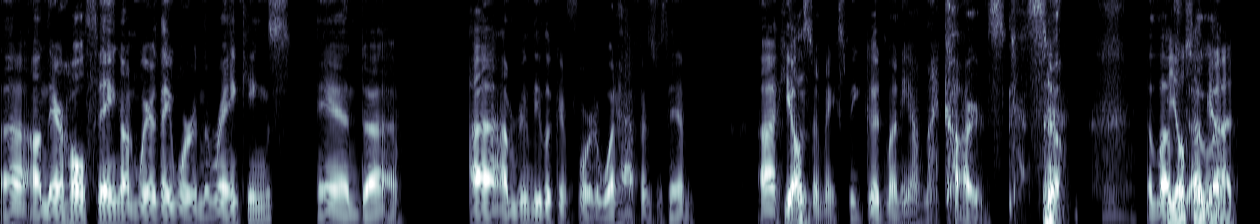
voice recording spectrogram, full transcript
uh on their whole thing on where they were in the rankings and uh, uh I'm really looking forward to what happens with him. Uh he also makes me good money on my cards. so I love he I also love- got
